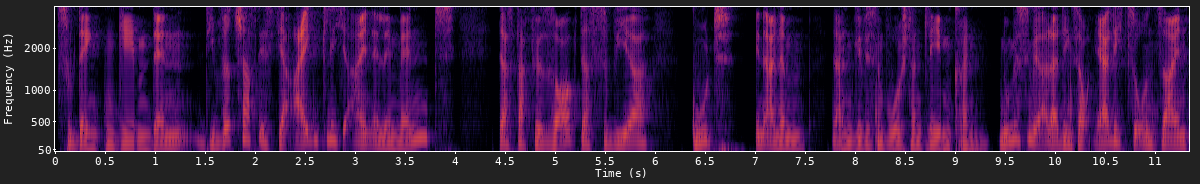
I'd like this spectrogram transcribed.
zu denken geben, denn die Wirtschaft ist ja eigentlich ein Element, das dafür sorgt, dass wir gut in einem in einem gewissen Wohlstand leben können. Nun müssen wir allerdings auch ehrlich zu uns sein.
